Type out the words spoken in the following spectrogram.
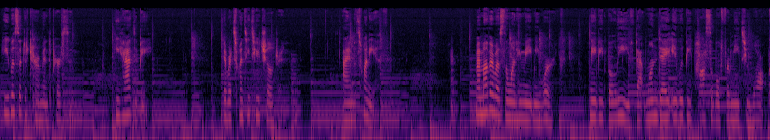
He was a determined person. He had to be. There were 22 children. I am the 20th. My mother was the one who made me work, made me believe that one day it would be possible for me to walk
